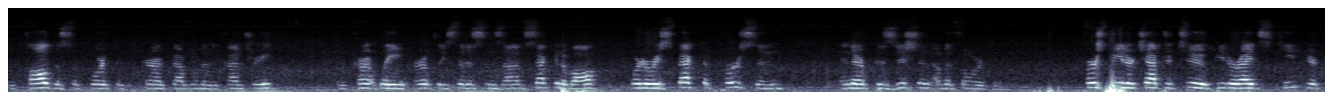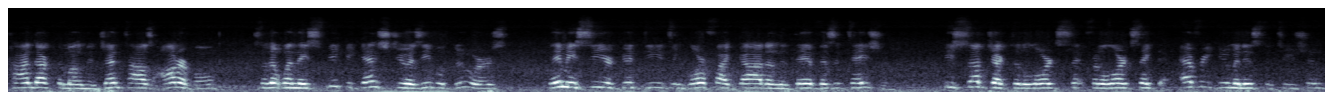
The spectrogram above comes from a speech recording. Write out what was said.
We're called to support the current government of the country. We're currently earthly citizens of. Second of all, we're to respect the person and their position of authority. 1 Peter chapter 2, Peter writes, Keep your conduct among the Gentiles honorable, so that when they speak against you as evildoers, they may see your good deeds and glorify God on the day of visitation. Be subject to the Lord's for the Lord's sake to every human institution,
